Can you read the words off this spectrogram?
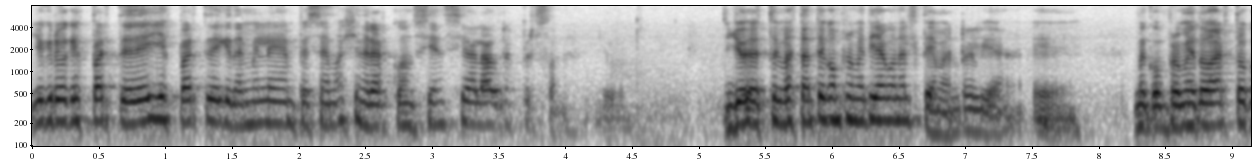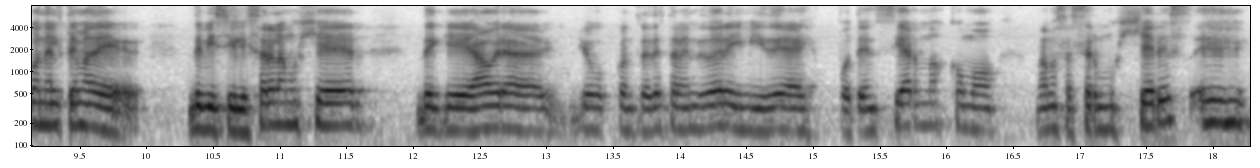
yo creo que es parte de ella, es parte de que también le empecemos a generar conciencia a las otras personas. Yo, estoy bastante comprometida con el tema, en realidad. Eh, me comprometo harto con el tema de, de visibilizar a la mujer, de que ahora yo contraté esta vendedora y mi idea es potenciarnos como vamos a ser mujeres eh,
